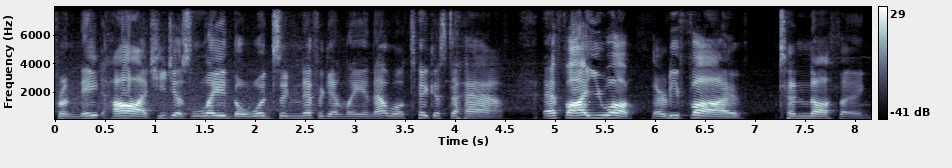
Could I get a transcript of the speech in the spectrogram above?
from Nate Hodge. He just laid the wood significantly, and that will take us to half. FIU up 35 to nothing.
